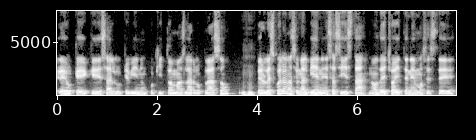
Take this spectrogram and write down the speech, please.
creo que, es algo que viene un poquito a más largo plazo, pero la Escuela Nacional viene, esa sí está, ¿no? De hecho ahí tenemos este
